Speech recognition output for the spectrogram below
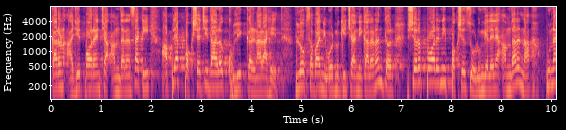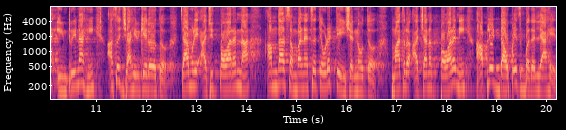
कारण अजित पवार यांच्या आमदारांसाठी आपल्या पक्षाची दारं खुली करणार आहेत. लोकसभा निवडणुकीच्या निकालानंतर शरद पवारांनी पक्ष सोडून गेलेल्या आमदारांना पुन्हा एंट्री नाही असं जाहीर केलं होतं. त्यामुळे अजित पवारांना आमदार सांभाळण्याचं तेवढं टेन्शन नव्हतं. मात्र अचानक पवारांनी आपले डावपेच बदलले आहेत.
